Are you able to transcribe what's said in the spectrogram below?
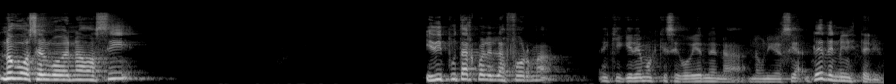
No puedo ser gobernado así y disputar cuál es la forma en que queremos que se gobierne la, universidad desde el ministerio.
